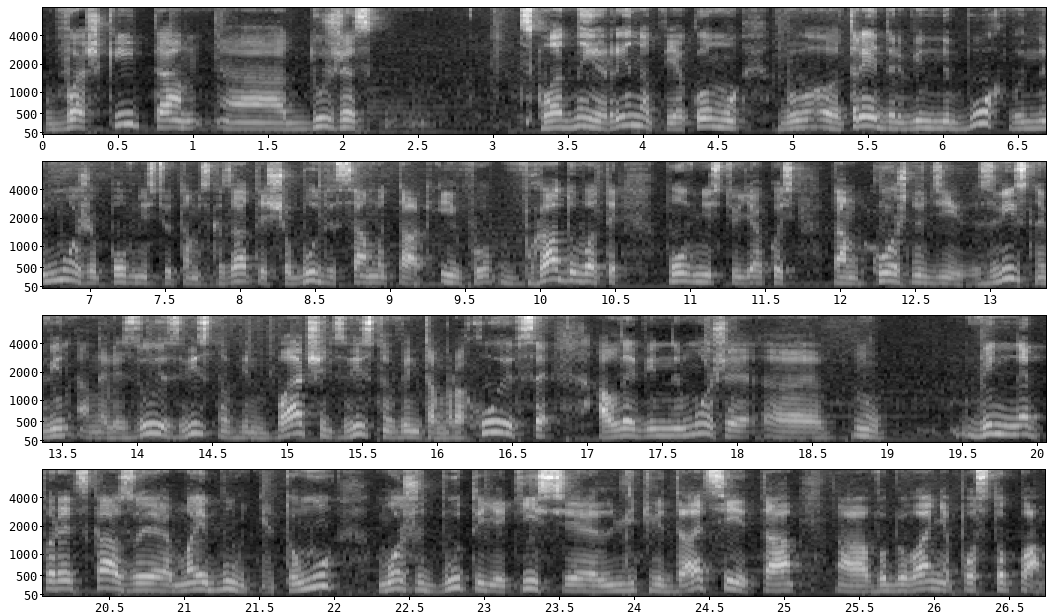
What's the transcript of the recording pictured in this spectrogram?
важкий та е, дуже Складний ринок, в якому е, трейдер він не Бог, він не може повністю там сказати, що буде саме так, і вгадувати повністю якось там кожну дію. Звісно, він аналізує, звісно, він бачить, звісно, він там рахує все, але він не може е, ну. Він не передсказує майбутнє, тому можуть бути якісь е, ліквідації та вибивання по стопам.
